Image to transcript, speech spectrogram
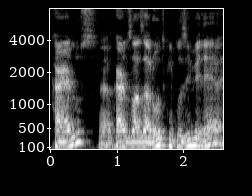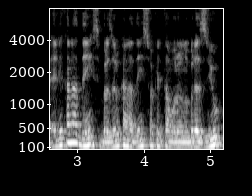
Carlos, é. Carlos Lazarotto, que inclusive ele é, ele é canadense, brasileiro canadense, só que ele está morando no Brasil,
